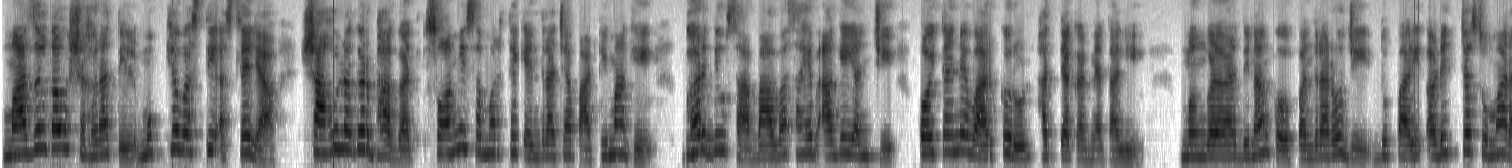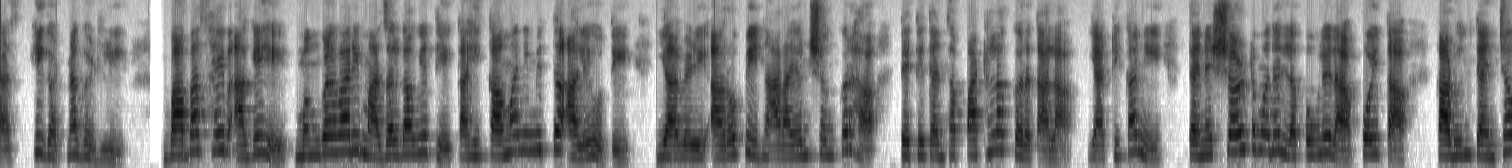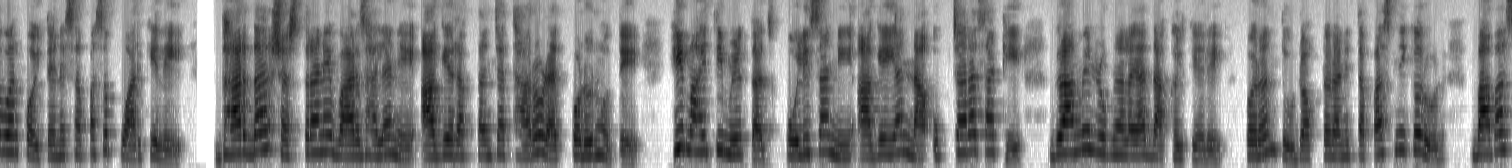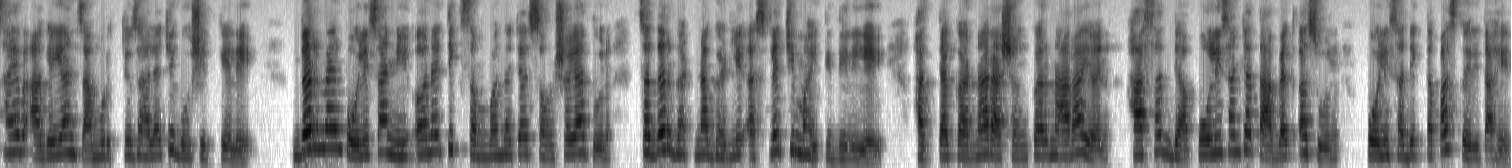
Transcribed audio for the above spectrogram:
माजलगाव शहरातील मुख्य वस्ती असलेल्या शाहूनगर भागात स्वामी समर्थ केंद्राच्या पाठीमागे भर दिवसा बाबासाहेब आगे यांची कोयत्याने वार करून हत्या करण्यात आली. मंगळवार दिनांक पंधरा रोजी दुपारी अडीचच्या सुमारास ही घटना घडली. बाबासाहेब आगे हे मंगळवारी माजलगाव येथे काही कामानिमित्त आले होते. यावेळी आरोपी नारायण शंकर हा तेथे त्यांचा पाठलाग करत आला. या ठिकाणी त्याने शर्टमध्ये लपवलेला कोयता काढून त्यांच्यावर कोयत्याने सपासप वार केले. धारदार शस्त्राने वार झाल्याने आगे रक्तांच्या थारोड्यात पडून होते. ही माहिती मिळताच पोलिसांनी आगे यांना उपचारासाठी ग्रामीण रुग्णालयात दाखल केले. परंतु डॉक्टरांनी तपासणी करून बाबासाहेब आगे यांचा मृत्यू झाल्याचे घोषित केले. दरम्यान पोलिसांनी अनैतिक संबंधाच्या संशयातून सदर घटना घडली असल्याची माहिती दिली आहे. हत्या करणारा शंकर नारायण हा सध्या पोलिसांच्या ताब्यात असून पोलीस अधिक तपास करीत आहेत.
